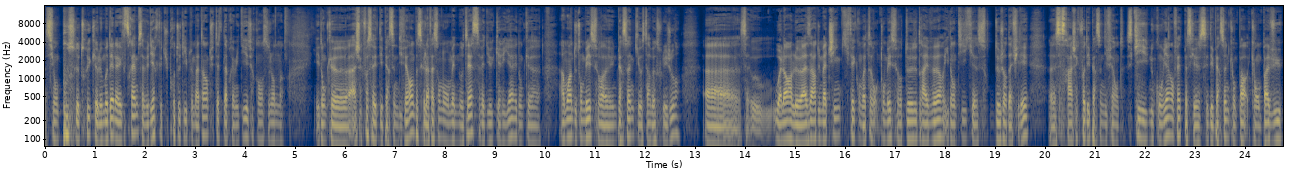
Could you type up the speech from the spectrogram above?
Si on pousse le truc, le modèle à l'extrême, ça veut dire que tu prototypes le matin, tu testes l'après-midi et tu recommences le lendemain. Et donc euh, à chaque fois ça va être des personnes différentes parce que la façon dont on mène nos tests ça va être du guérilla et donc euh, à moins de tomber sur euh, une personne qui est au Starbucks tous les jours ou alors le hasard du matching qui fait qu'on va tomber sur deux drivers identiques sur deux jours d'affilée, ce sera à chaque fois des personnes différentes. Ce qui nous convient en fait parce que c'est des personnes qui ont pas qui ont pas vu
